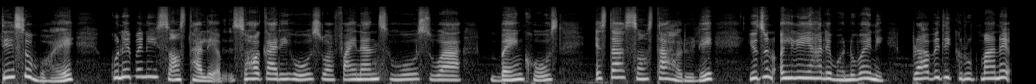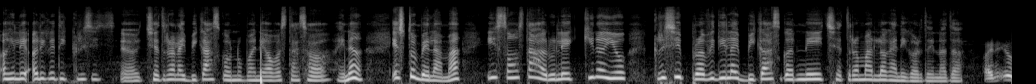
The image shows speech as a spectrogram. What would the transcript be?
त्यसो भए कुनै पनि संस्थाले सहकारी होस् वा फाइनान्स होस् वा ब्याङ्क होस् यस्ता संस्थाहरूले यो जुन अहिले यहाँले भन्नुभयो नि प्राविधिक रूपमा नै अहिले अलिकति कृषि क्षेत्रलाई विकास गर्नुपर्ने अवस्था छ होइन? यस्तो बेलामा यी संस्थाहरूले किन यो कृषि प्रविधिलाई विकास गर्ने क्षेत्रमा लगानी गर्दैन त? होइन यो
